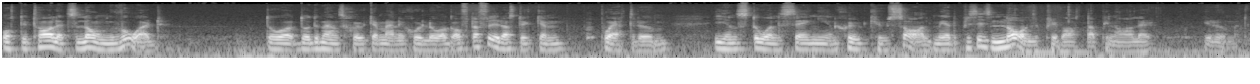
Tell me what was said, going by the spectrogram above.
80-talets långvård då, då demenssjuka människor låg, ofta fyra stycken på ett rum, i en stålsäng i en sjukhussal med precis noll privata pinaler i rummet.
